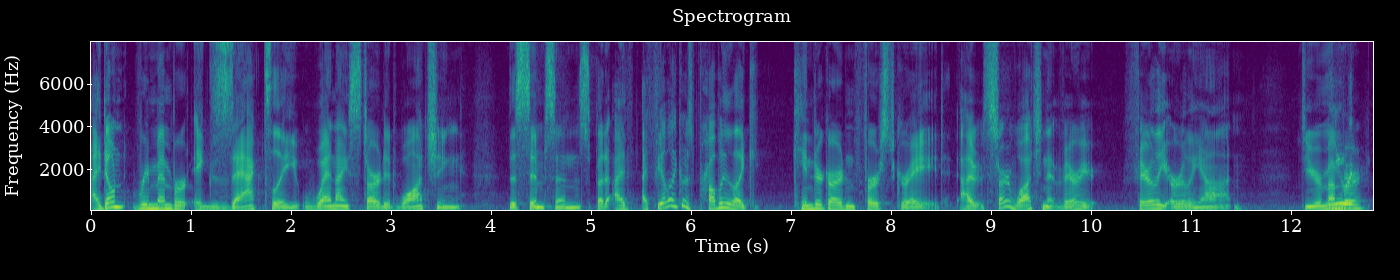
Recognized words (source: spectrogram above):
I don't remember exactly when I started watching The Simpsons, but I, I feel like it was probably like kindergarten, first grade. I started watching it very, fairly early on. Do you remember? You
